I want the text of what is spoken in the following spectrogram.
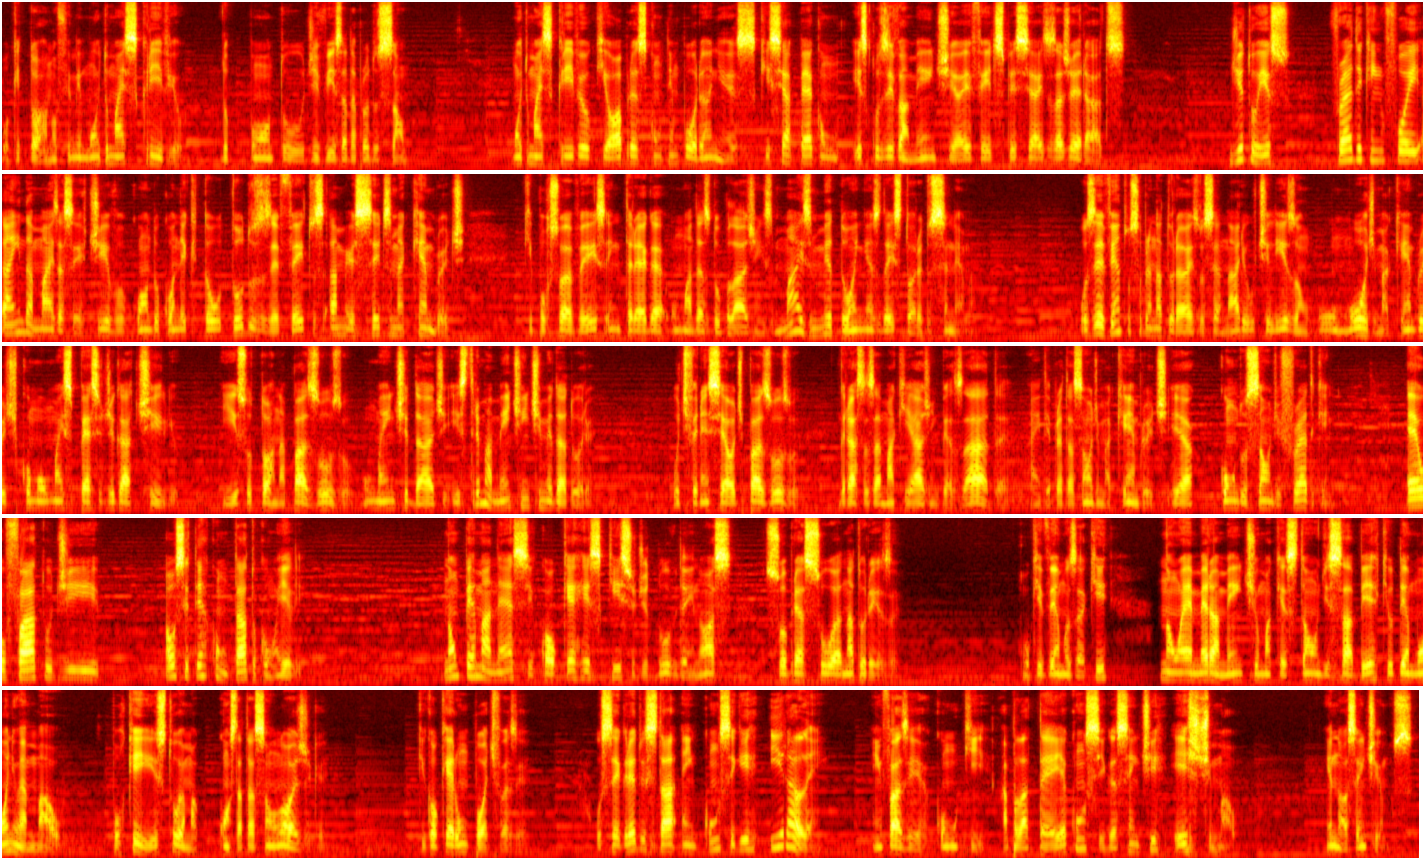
o que torna o filme muito mais crível do ponto de vista da produção. Muito mais crível que obras contemporâneas que se apegam exclusivamente a efeitos especiais exagerados. Dito isso, Fredkin foi ainda mais assertivo quando conectou todos os efeitos a Mercedes McCambridge, que por sua vez entrega uma das dublagens mais medonhas da história do cinema. Os eventos sobrenaturais do cenário utilizam o humor de McCambridge como uma espécie de gatilho, e isso torna Pazuzu uma entidade extremamente intimidadora. O diferencial de Pazuzu, graças à maquiagem pesada, à interpretação de McCambridge e à condução de Fredkin, é o fato de, ao se ter contato com ele, não permanece qualquer resquício de dúvida em nós sobre a sua natureza. O que vemos aqui não é meramente uma questão de saber que o demônio é mau, porque isto é uma constatação lógica, que qualquer um pode fazer. O segredo está em conseguir ir além, em fazer com que a plateia consiga sentir este mal. E nós sentimos.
